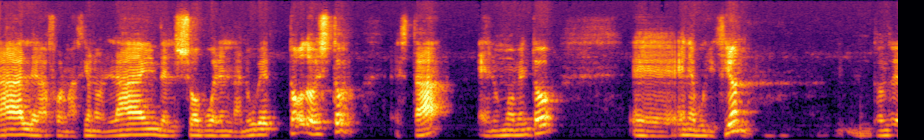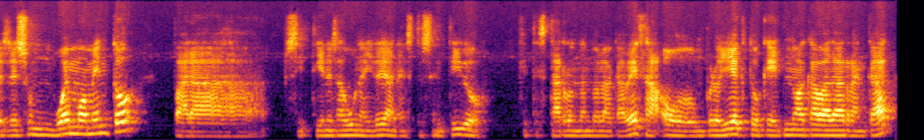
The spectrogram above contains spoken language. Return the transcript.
de la formación online, del software en la nube. Todo esto está en un momento eh, en ebullición. Entonces, es un buen momento para, si tienes alguna idea en este sentido que te está rondando la cabeza o un proyecto que no acaba de arrancar,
